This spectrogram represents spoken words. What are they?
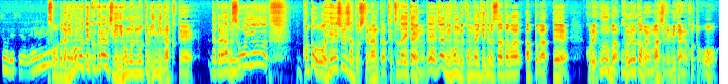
そうですよね。そう。だから日本のテッククランチに日本語で載っても意味なくて、だからなんかそういうことを編集者としてなんか手伝いたいので、じゃあ日本でこんなイケてるスタートアップがあって、これウーバー超えるかもよマジでみたいなことを、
